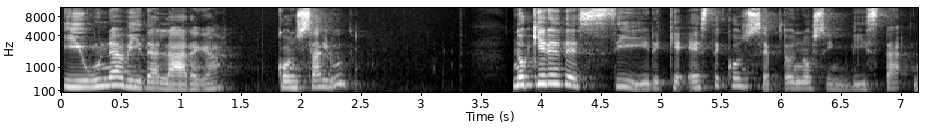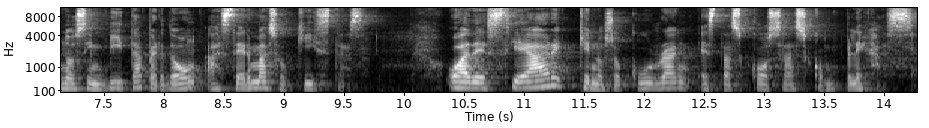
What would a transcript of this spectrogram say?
y una vida larga con salud. No quiere decir que este concepto nos, invita, nos invita perdón, a ser masoquistas o a desear que nos ocurran estas cosas complejas.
